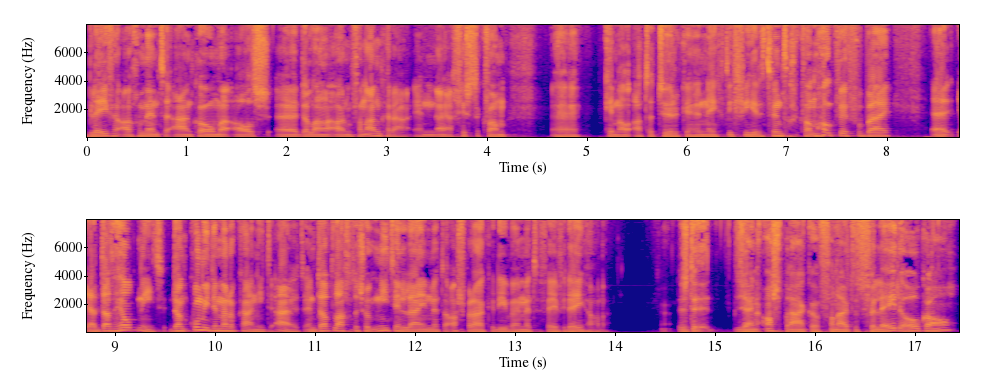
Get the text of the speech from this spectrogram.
bleven argumenten aankomen als uh, de lange arm van Ankara. En nou ja, gisteren kwam uh, Kemal Atatürk in 1924 kwam ook weer voorbij. Uh, ja, dat helpt niet. Dan kom je er met elkaar niet uit. En dat lag dus ook niet in lijn met de afspraken die wij met de VVD hadden. Dus de, er zijn afspraken vanuit het verleden ook al.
